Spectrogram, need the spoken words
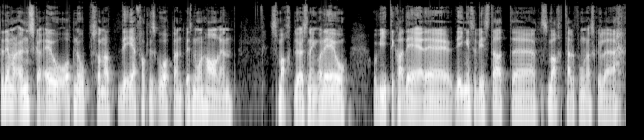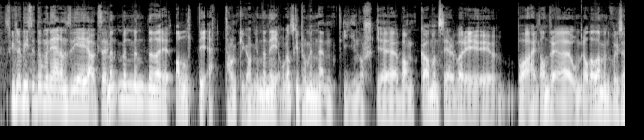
Så det man ønsker, er jo å åpne opp sånn at det er faktisk åpent hvis noen har en smart løsning. Og det er jo å vite hva det er. Det, det er ingen som visste at uh, smarttelefoner skulle, skulle, bli så dominerende som de er i dag. Men, men, men, den der alltid ett-tankegangen den er jo ganske prominent i norske banker. Man ser det bare i, på helt andre områder, da, men f.eks.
